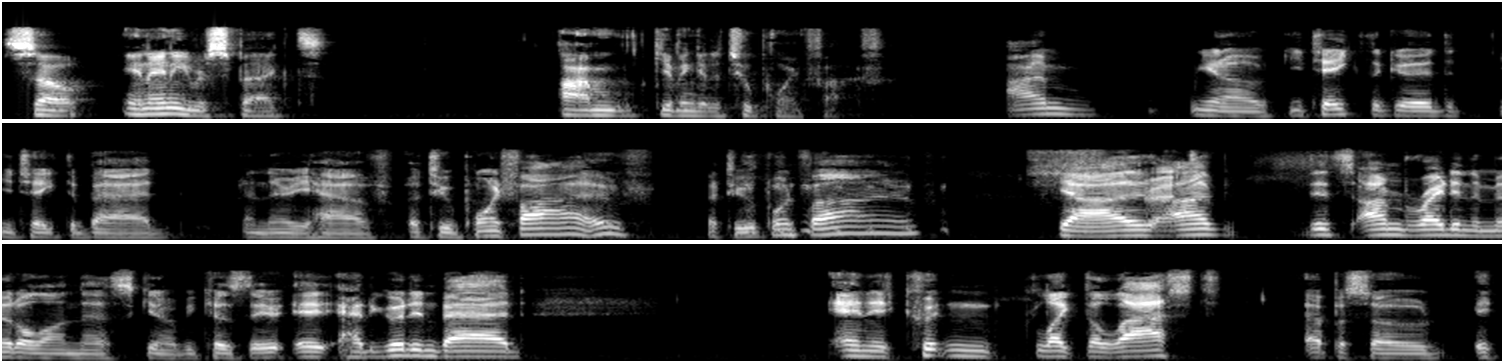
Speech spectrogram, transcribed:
So, in any respect, I'm giving it a 2.5. I'm, you know, you take the good, you take the bad, and there you have a 2.5, a 2.5. yeah, I, I'm, it's, I'm right in the middle on this, you know, because it, it had good and bad, and it couldn't, like the last episode, it,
